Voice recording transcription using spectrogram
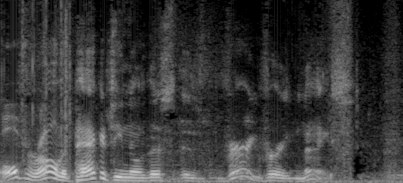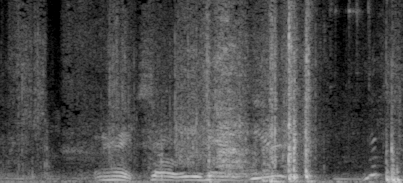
Overall, the packaging of this is very, very nice. All right, so we have here whoops,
